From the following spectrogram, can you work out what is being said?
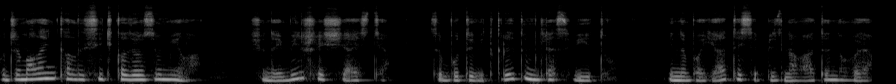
Отже, маленька лисичка зрозуміла, що найбільше щастя це бути відкритим для світу і не боятися пізнавати нове.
